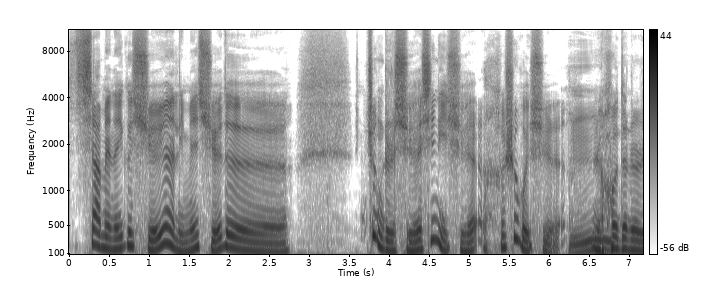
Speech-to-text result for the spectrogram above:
下面的一个学院里面学的政治学、心理学和社会学，嗯，然后在那儿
